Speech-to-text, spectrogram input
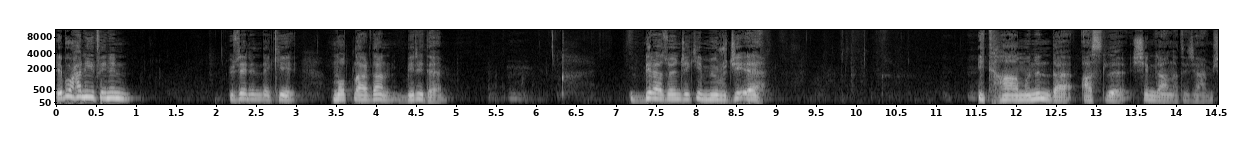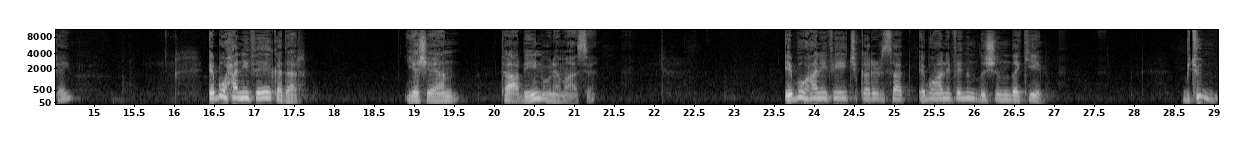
Ebu Hanife'nin üzerindeki notlardan biri de biraz önceki mürciye ithamının da aslı şimdi anlatacağım şey. Ebu Hanife'ye kadar yaşayan tabi'in uleması, Ebu Hanife'yi çıkarırsak, Ebu Hanife'nin dışındaki bütün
